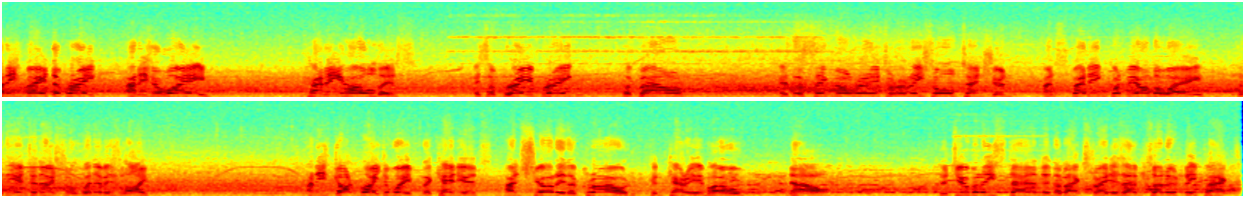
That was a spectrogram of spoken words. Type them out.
and he's made the break, and he's away. Can he hold this? It's a brave break. The bell is the signal really to release all tension and Spedding could be on the way to the international win of his life. And he's got right away from the Kenyans and surely the crowd can carry him home now. The Jubilee stand in the back straight is absolutely packed.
